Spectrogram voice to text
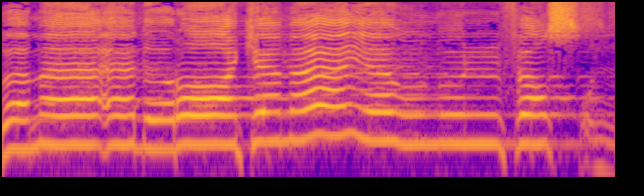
وما أدراك ما يوم الفصل.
